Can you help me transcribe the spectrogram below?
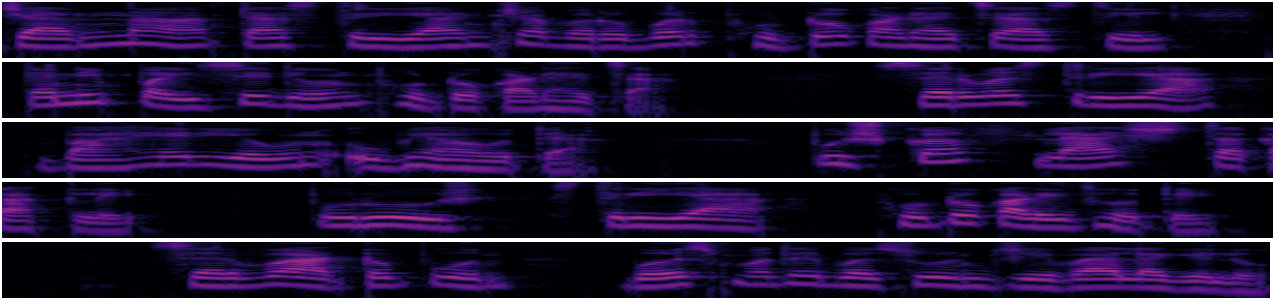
ज्यांना त्या स्त्रियांच्या बरोबर फोटो काढायचे असतील त्यांनी पैसे देऊन फोटो काढायचा. सर्व स्त्रिया बाहेर येऊन उभ्या होत्या. पुष्कळ फ्लॅश चकाकले. पुरुष स्त्रिया फोटो काढीत होते. सर्व आटोपून बसमध्ये बसून जेवायला गेलो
